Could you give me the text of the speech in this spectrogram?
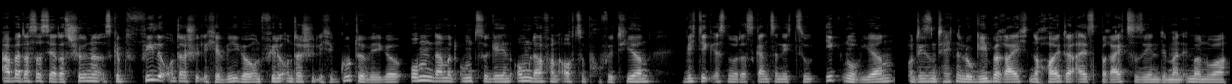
Aber das ist ja das Schöne, es gibt viele unterschiedliche Wege und viele unterschiedliche gute Wege, um damit umzugehen, um davon auch zu profitieren. Wichtig ist nur, das Ganze nicht zu ignorieren und diesen Technologiebereich noch heute als Bereich zu sehen, den man immer nur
